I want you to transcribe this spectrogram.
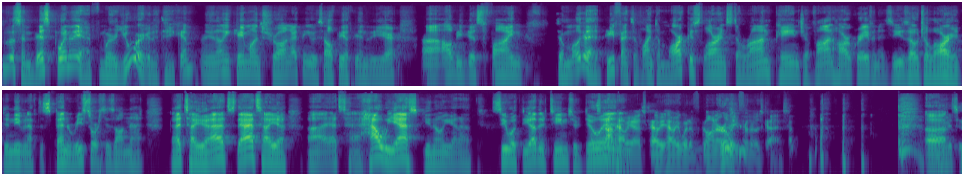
Listen, this point in the year, where you were going to take him, you know, he came on strong. I think he was healthy at the end of the year. Uh, I'll be just fine To look at that defensive line: DeMarcus Lawrence, Daron Payne, Javon Hargrave, and Azeez Ojulari. Didn't even have to spend resources on that. That's how you. That's that's how you. Uh, that's how we ask. You know, you gotta see what the other teams are doing. That's not how he asked. How he how he would have gone early for those guys. Uh, right, so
